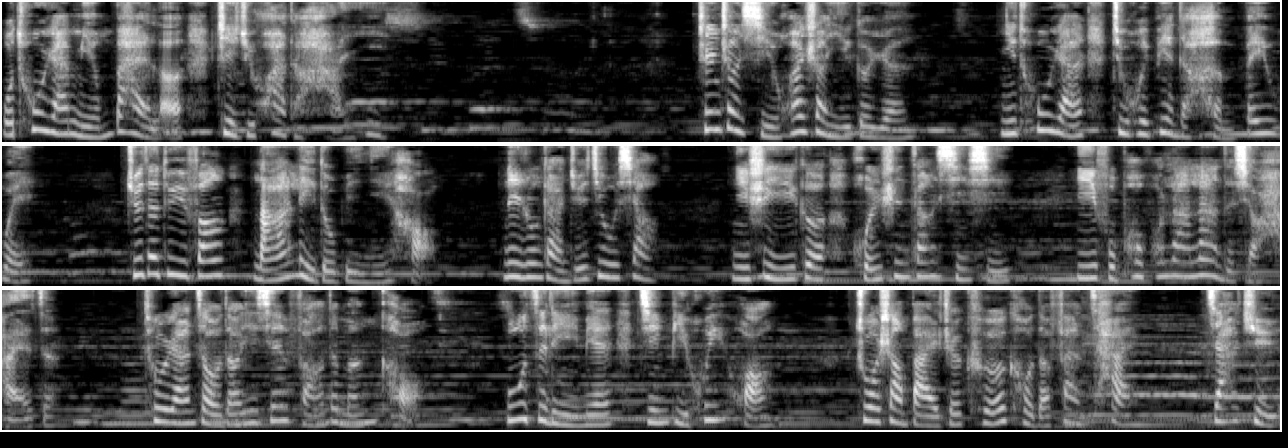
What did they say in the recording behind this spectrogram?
我突然明白了这句话的含义。真正喜欢上一个人，你突然就会变得很卑微，觉得对方哪里都比你好。那种感觉就像你是一个浑身脏兮兮、衣服破破烂烂的小孩子，突然走到一间房的门口，屋子里面金碧辉煌，桌上摆着可口的饭菜，家具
